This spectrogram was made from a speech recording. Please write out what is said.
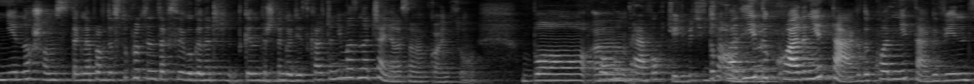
nie nosząc tak naprawdę w 100% swojego genetycznego dziecka, ale to nie ma znaczenia na samym końcu. Bo, bo mam prawo chcieć być w Dokładnie, ciąży. dokładnie tak, dokładnie tak, więc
